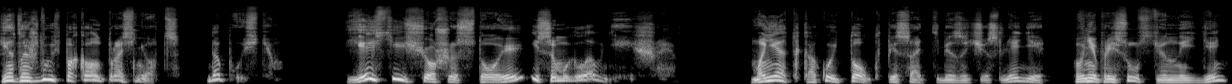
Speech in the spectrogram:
я дождусь, пока он проснется. Допустим. Есть еще шестое и самоглавнейшее. Мне-то какой толк писать тебе зачисление в неприсутственный день,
